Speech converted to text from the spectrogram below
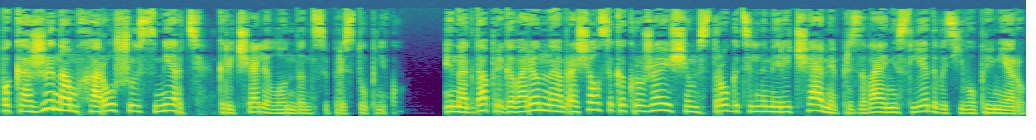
«Покажи нам хорошую смерть!» — кричали лондонцы преступнику. Иногда приговоренный обращался к окружающим с трогательными речами, призывая не следовать его примеру.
